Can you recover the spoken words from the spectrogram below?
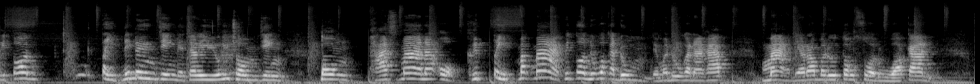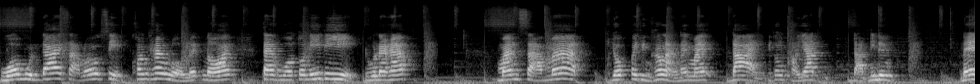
พี่ต้นติดนิดนึงจริง เดี๋ยวจะรีวิวให้ชมจริง ตรงพลาสมาหน้าอกคือติดมากๆ พี่ต้นนึกว่ากระดุม เดี๋ยวมาดูกันนะครับ มาเดี๋ยวเรามาดูตรงส่วนหัวกัน หัวหมุนได้ 360 ค่อนข้างหลวมเล็กน้อย แต่หัวตัวนี้ดีดูนะครับ มันสามารถ ยกไปถึงข้างหลังได้ไหมได้พี่ต้นขออนุญาตดัดนิดนึงแน่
